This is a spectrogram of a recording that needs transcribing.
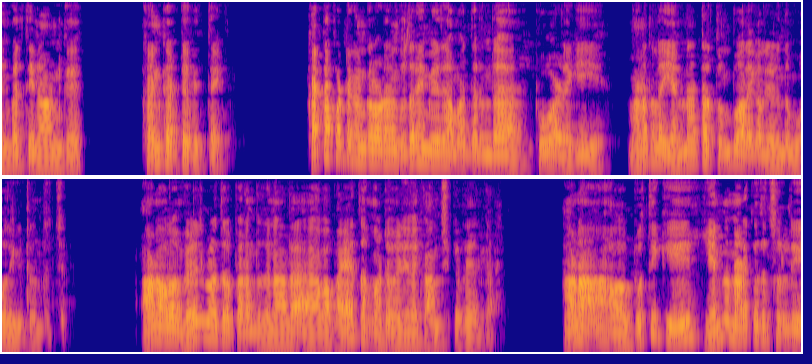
எண்பத்தி நான்கு கண்கட்டு வித்தை. கட்டப்பட்ட கண்களுடன் குதிரை மீது அமர்ந்திருந்த பூவழகி மனதுல எண்ணற்ற துன்பு அலைகள் எழுந்து மோதிக்கிட்டு இருந்துச்சு. ஆனாலும் வெளிர்குலத்துல பிறந்ததுனால அவ பயத்தை மட்டும் வெளியில காமிச்சிக்கவே இல்லை. ஆனா அவ புத்திக்கு என்ன நடக்குதுன்னு சொல்லி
